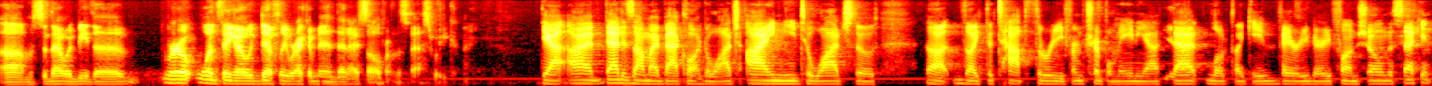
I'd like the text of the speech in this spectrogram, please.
Um, so that would be the one thing I would definitely recommend that I saw from this past week. Yeah, I, that is on my backlog to watch. I need to watch those, uh, like the top three from Triple Mania. Yeah. That looked like a very, very fun show. In the second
